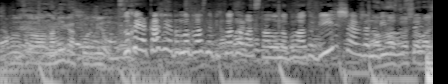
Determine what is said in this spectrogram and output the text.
Я буду скоро на мігах корміл. Слухай, я кажу, я давно до вас не підходила, вас стало набагато більше, вже А в нові нас голоси. лише ваш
